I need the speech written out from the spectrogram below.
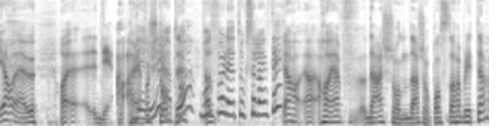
Det har jeg jo Har jeg, det, har jeg det forstått, det? Hvorfor det tok så lang tid? Ja, har- har jeg, det, er sånn, det er såpass det har blitt, ja?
